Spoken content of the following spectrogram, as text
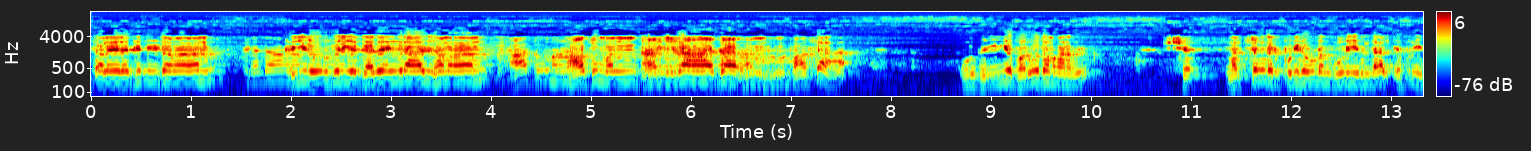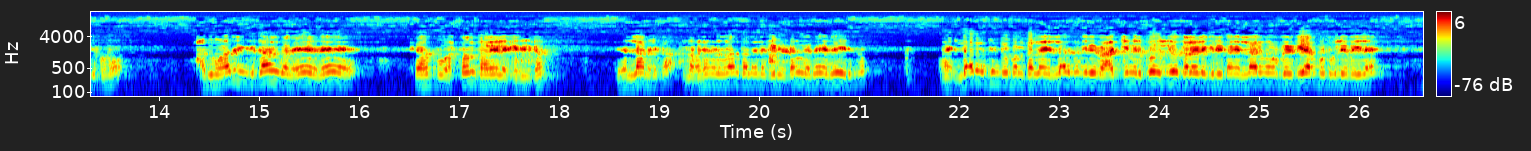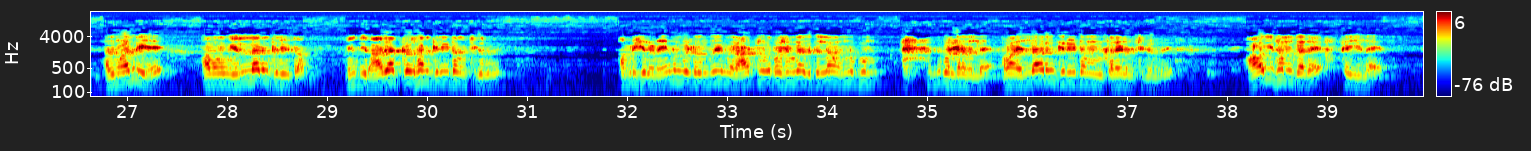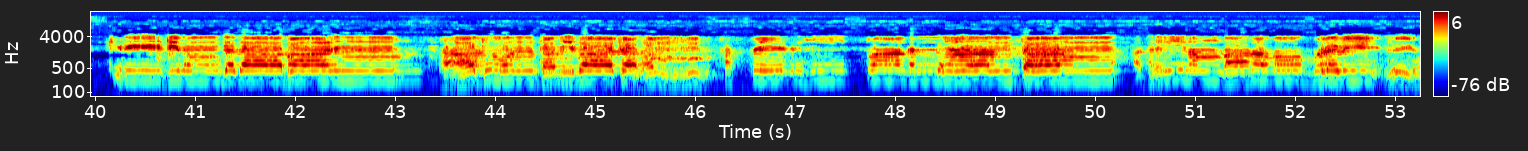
தலையில கிரீட்டமாம் கையில் ஒரு பெரிய கதைங்கிற ஆயுதமாம் பார்த்தா ஒரு பெரிய பருவதமானது. நற்சங்கர் புலிகளுடன் கூடியிருந்தால் எப்படி இருக்குமோ? அது மாதிரி இருக்காங்க சிகப்பு வஸ்திரம் தலையில கிரீட்டம் இதெல்லாம் இருக்கா அந்த வசங்களுக்கு தான் தலையில கிரீட்டம் கதை எதே இருக்கும் எல்லாரும் வச்சுருப்போம் தலை எல்லாருக்கும் கிரீடம் ராஜ்யம் இருக்கோ இல்லையோ தலையில கிரீட்டம் எல்லாரும் ஒரு கிரீடியார் போட்டுக்கலையோ கையில அது மாதிரி அவங்க எல்லாரும் கிரீட்டம் இந்தி ராஜாக்கள் தான் கிரீட்டம் வச்சுக்கிறது அப்படி சில நியமங்கள் இருந்து இந்த ராட்சத பசங்க அதுக்கெல்லாம் ஒண்ணுக்கும் இது பண்றதில்லை அவ எல்லாரும் கிரீட்டம் தலையில வச்சுக்கிறது ஆயுதம் கதை கையில கிரீட்டினம் கதாபாணி ஆதுமந்தமிவாச்சலம் हस्ते गृहीत्वा கல்யாந்தாம் अथैनम् वासवो பிரவி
